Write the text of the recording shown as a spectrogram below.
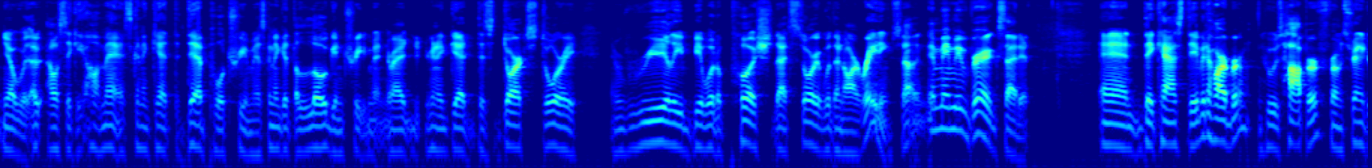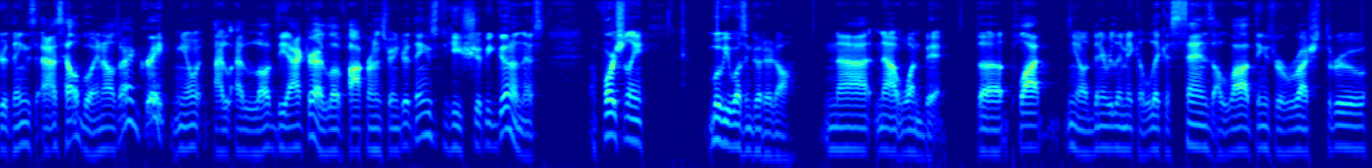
You know, I was thinking, oh man, it's gonna get the Deadpool treatment, it's gonna get the Logan treatment, right? You're gonna get this dark story and really be able to push that story with an R rating. So it made me very excited and they cast David Harbour, who is Hopper from Stranger Things, as Hellboy. And I was all right, great. You know, I, I love the actor. I love Hopper on Stranger Things. He should be good on this. Unfortunately, movie wasn't good at all. Not not one bit. The plot, you know, didn't really make a lick of sense. A lot of things were rushed through.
